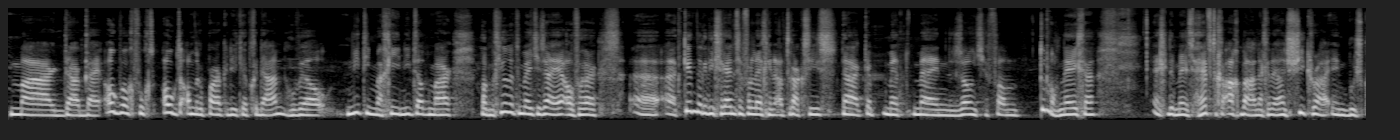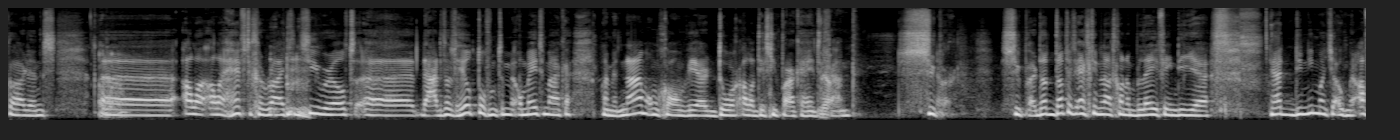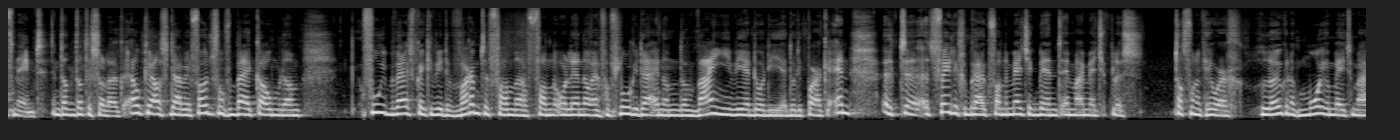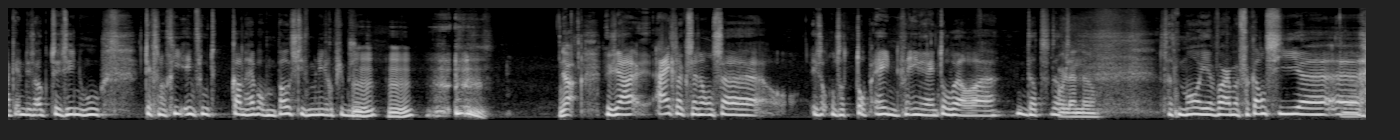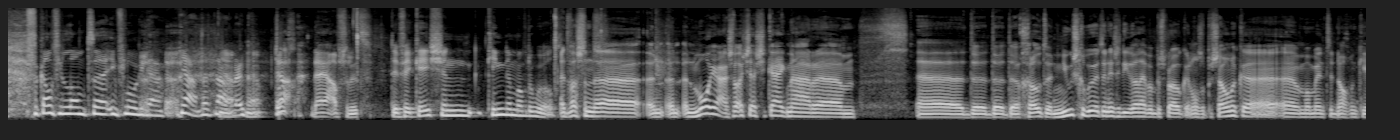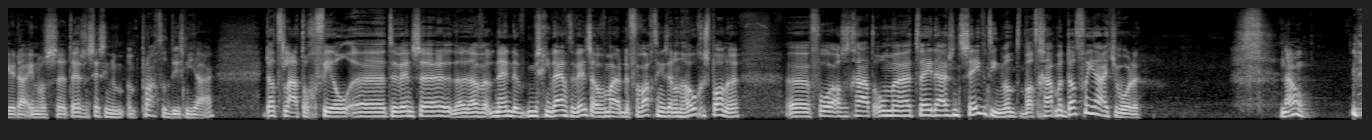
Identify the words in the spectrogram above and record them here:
maar daarbij ook wel gevoegd ook de andere parken die ik heb gedaan. Hoewel niet die magie, niet dat, maar wat Michiel net een beetje zei hè, over eh, kinderen die grenzen verleggen in attracties. Nou, ik heb met mijn zoontje van toen nog negen echt de meest heftige achtbanen gedaan. Shikra in Busch Gardens. Eh, alle, alle heftige rides in SeaWorld. Eh nou, dat was heel tof om, te, om mee te maken. Maar met name om gewoon weer door alle Disneyparken heen te Ja. gaan. Super. Super. Dat, dat is echt inderdaad gewoon een beleving die, eh, ja, die niemand je ook meer afneemt. En dat, dat is zo leuk. Elke keer als daar weer foto's van voorbij komen, dan voel je bij wijze van spreken weer de warmte van, eh, van Orlando en van Florida. En dan, dan waan je weer door die, eh, door die parken. En het, eh, het vele gebruik van de Magic Band en My Magic Plus. Dat vond ik heel erg leuk en ook mooi om mee te maken. En dus ook te zien hoe technologie invloed kan hebben op een positieve manier op je bezoek. Mhm. Ja, Dus ja, eigenlijk zijn onze, is onze top 1 van iedereen toch wel eh, dat, dat, Orlando. Dat mooie warme vakantie, eh, eh, vakantieland eh, in Florida. Ja, dat nou Ja, leuk. ja. ja, nou ja, absoluut. The Vacation Kingdom of the World. Het was een, eh, een, een, een mooi jaar. Zoals je, als je kijkt naar ehm, eh, de, de, de grote nieuwsgebeurtenissen die we wel hebben besproken. En onze persoonlijke momenten nog een keer daarin. Was eh, 2016 een, een prachtig Disneyjaar. Dat laat toch veel eh, te wensen. Nee, de- misschien weinig te wensen over. Maar de verwachtingen zijn dan hoog gespannen. Eh, voor als het gaat om eh, 2017. Want wat gaat me dat voor jaartje worden? Nou,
